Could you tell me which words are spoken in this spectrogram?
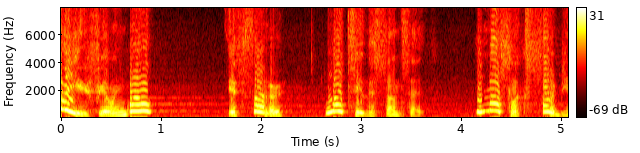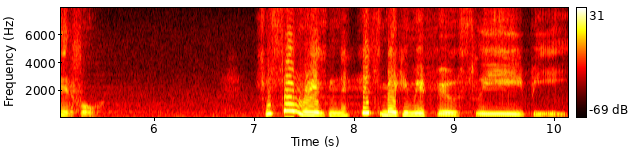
Are you feeling well? If so, let's see the sunset. It must look so beautiful. For some reason, it's making me feel sleepy.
